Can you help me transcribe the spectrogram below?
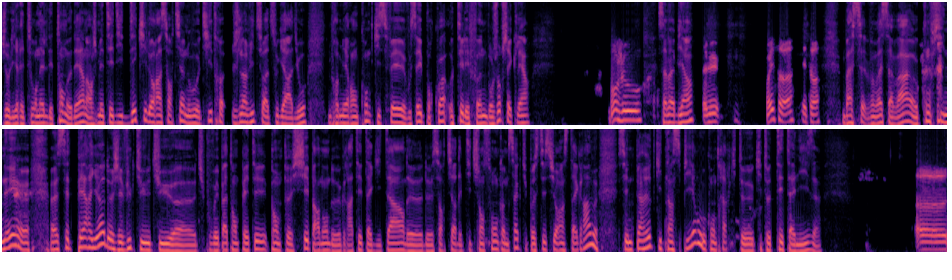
jolie ritournelle des temps modernes. Alors je m'étais dit dès qu'il aura sorti un nouveau titre, je l'invite sur la Tsugi Radio. Une première rencontre qui se fait, vous savez pourquoi, au téléphone. Bonjour chez Claire. Bonjour, Ça va bien? Salut. Oui, ça va, et toi? Bah ça, bah, ça va, euh, confiné. euh, euh, cette période, j'ai vu que tu tu euh, tu pouvais pas t'empêcher pardon de gratter ta guitare, de, de sortir des petites chansons comme ça que tu postais sur Instagram. C'est une période qui t'inspire ou au contraire qui te qui te tétanise? Ça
